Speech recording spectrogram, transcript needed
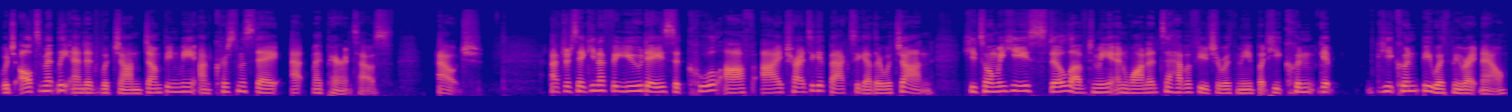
which ultimately ended with John dumping me on Christmas Day at my parents' house. Ouch. After taking a few days to cool off, I tried to get back together with John. He told me he still loved me and wanted to have a future with me, but he couldn't get he couldn't be with me right now.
